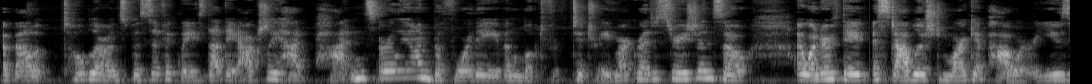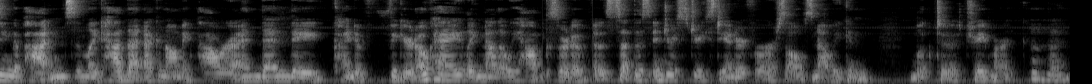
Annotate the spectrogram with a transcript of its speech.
about Toblerone specifically is that they actually had patents early on before they even looked for, to trademark registration. So I wonder if they established market power using the patents and like had that economic power. And then they kind of figured, okay, like now that we have sort of set this industry standard for ourselves, now we can look to trademark. Mm-hmm.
